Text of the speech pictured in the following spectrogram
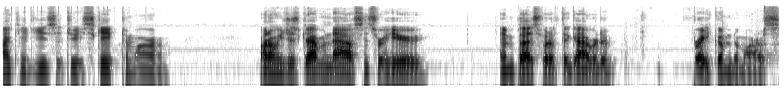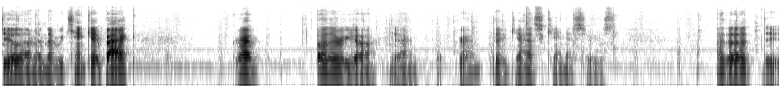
I could use it to escape tomorrow. Why don't we just grab them now since we're here? And plus, what if the guy were to break them tomorrow, steal them, and then we can't get back? Grab... Oh, there we go. Yeah, grab the gas canisters. I thought the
